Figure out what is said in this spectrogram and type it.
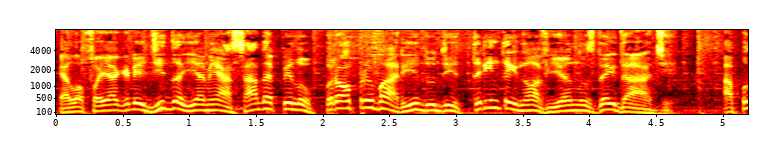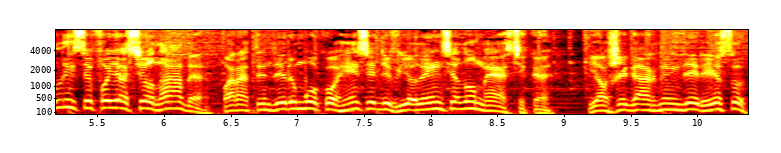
Ela foi agredida e ameaçada pelo próprio marido de 39 anos de idade. A polícia foi acionada para atender uma ocorrência de violência doméstica e, ao chegar no endereço,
